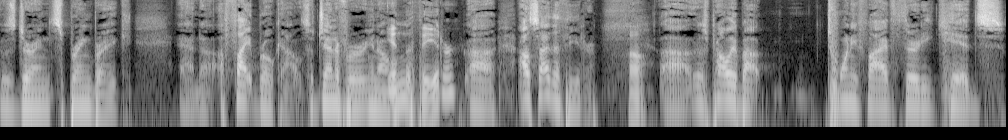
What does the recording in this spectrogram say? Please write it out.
It was during spring break, and uh, a fight broke out. So Jennifer, you know, In the theater? uh, outside the theater, Oh. uh, there's probably about 25, 30 kids,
